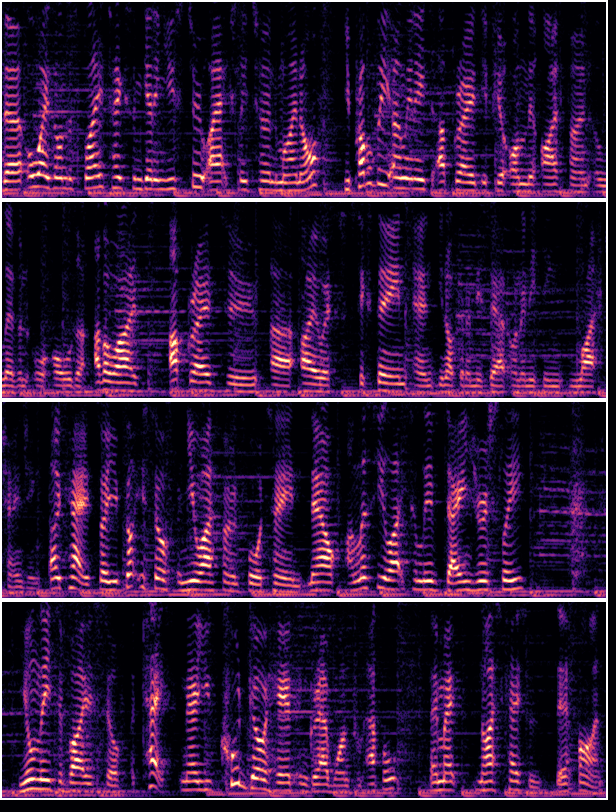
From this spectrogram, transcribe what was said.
The always on display takes some getting used to. I actually turned mine off. You probably only need to upgrade if you're on the iPhone 11 or older. Otherwise, upgrade to uh, iOS 16 and you're not gonna miss out on anything life-changing. Okay, so you've got yourself a new iPhone 14. Now, unless you like to live dangerously, you'll need to buy yourself a case. Now you could go ahead and grab one from Apple. They make nice cases, they're fine.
